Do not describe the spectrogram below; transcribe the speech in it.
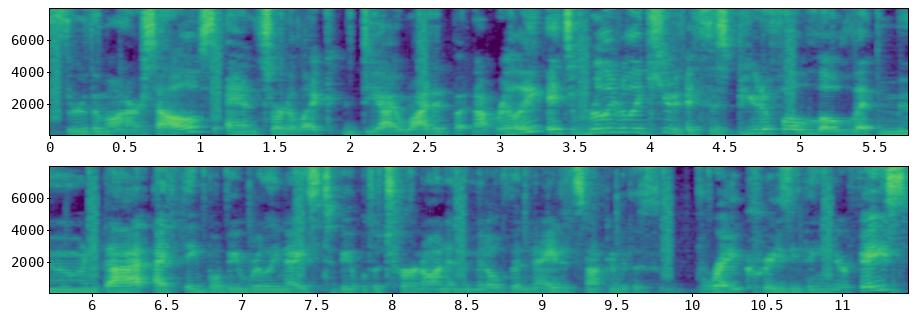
threw them on ourselves and sort of like DIYed it, but not really. It's really, really cute. It's this beautiful low lit moon that I think will be really nice to be able to turn on in the middle of the night. It's not gonna be this bright, crazy thing in your face,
